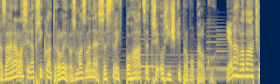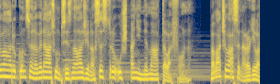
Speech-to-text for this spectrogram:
a zahrála si například roli rozmazlené sestry v pohádce Tři oříšky pro popelku. Jana Hlaváčová dokonce novinářům přiznala, že na sestru už ani nemá telefon. Hlaváčová se narodila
